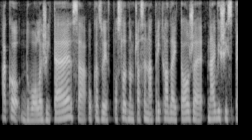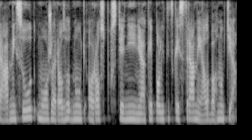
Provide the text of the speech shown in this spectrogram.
Ako dôležité sa ukazuje v poslednom čase napríklad aj to, že Najvyšší správny súd môže rozhodnúť o rozpustení nejakej politickej strany alebo hnutia.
